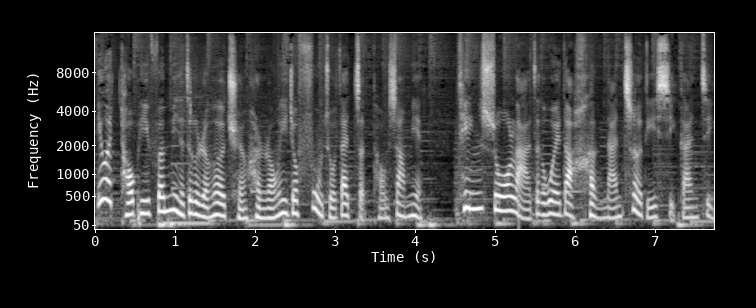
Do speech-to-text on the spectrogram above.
因为头皮分泌的这个人二醛很容易就附着在枕头上面，听说啦，这个味道很难彻底洗干净。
